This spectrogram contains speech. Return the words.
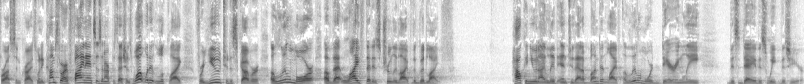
for us in Christ? When it comes to our finances and our possessions, what would it look like for you to discover a little more of that life that is truly life, the good life? How can you and I live into that abundant life a little more daringly this day, this week, this year?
